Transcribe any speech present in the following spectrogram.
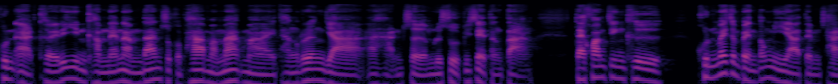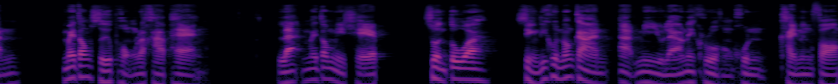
คุณอาจเคยได้ยินคำแนะนำด้านสุขภาพมามากมาย ทั้งเรื่องยาอาหารเสริมหรือสูตรพิเศษต่างๆ แต่ความจริงคือ คุณไม่จำเป็นต้องมียาเต็มชั้น ไม่ต้องซื้อผงราคาแพง และไม่ต้องมีเชฟ ส่วนตัวสิ่งที่คุณต้องการอาจมีอยู่แล้วในครัวของคุณ ไข่หนึ่งฟอง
